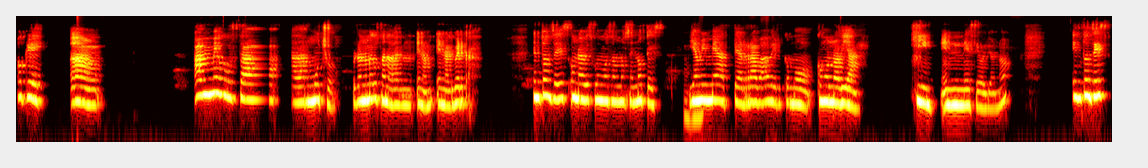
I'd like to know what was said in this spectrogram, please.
Ok. Ah... A mí me gusta nadar mucho, pero no me gusta nadar en, en, alberca. Entonces, una vez fuimos a unos cenotes y a mí me aterraba ver cómo, cómo no había fin en ese hoyo, ¿no? Entonces,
